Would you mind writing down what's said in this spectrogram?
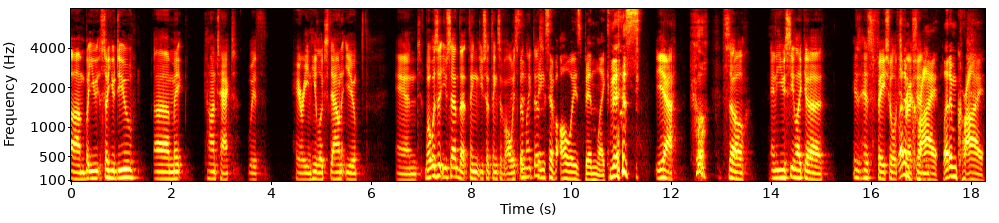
Um, but you so you do uh, make contact with Harry, and he looks down at you. And what was it you said? That thing you said things have always been like this. Things have always been like this. Yeah. So, and you see like a his his facial expression. Let him cry. Let him cry.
